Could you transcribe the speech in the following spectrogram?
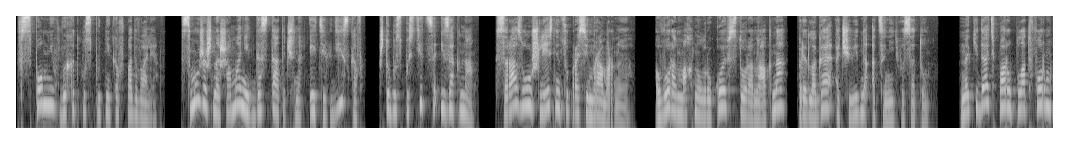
вспомнив выходку спутника в подвале. Сможешь нашаманить достаточно этих дисков, чтобы спуститься из окна? Сразу уж лестницу проси мраморную. Ворон махнул рукой в сторону окна, предлагая, очевидно, оценить высоту. Накидать пару платформ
